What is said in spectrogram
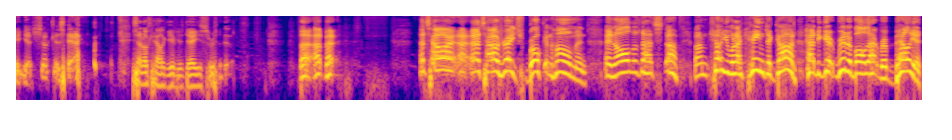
he just shook his head. he said, "Okay, I'll give you days through But, uh, but that's how I that's how I was raised, broken home and, and all of that stuff. But I'm telling you, when I came to God, I had to get rid of all that rebellion.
